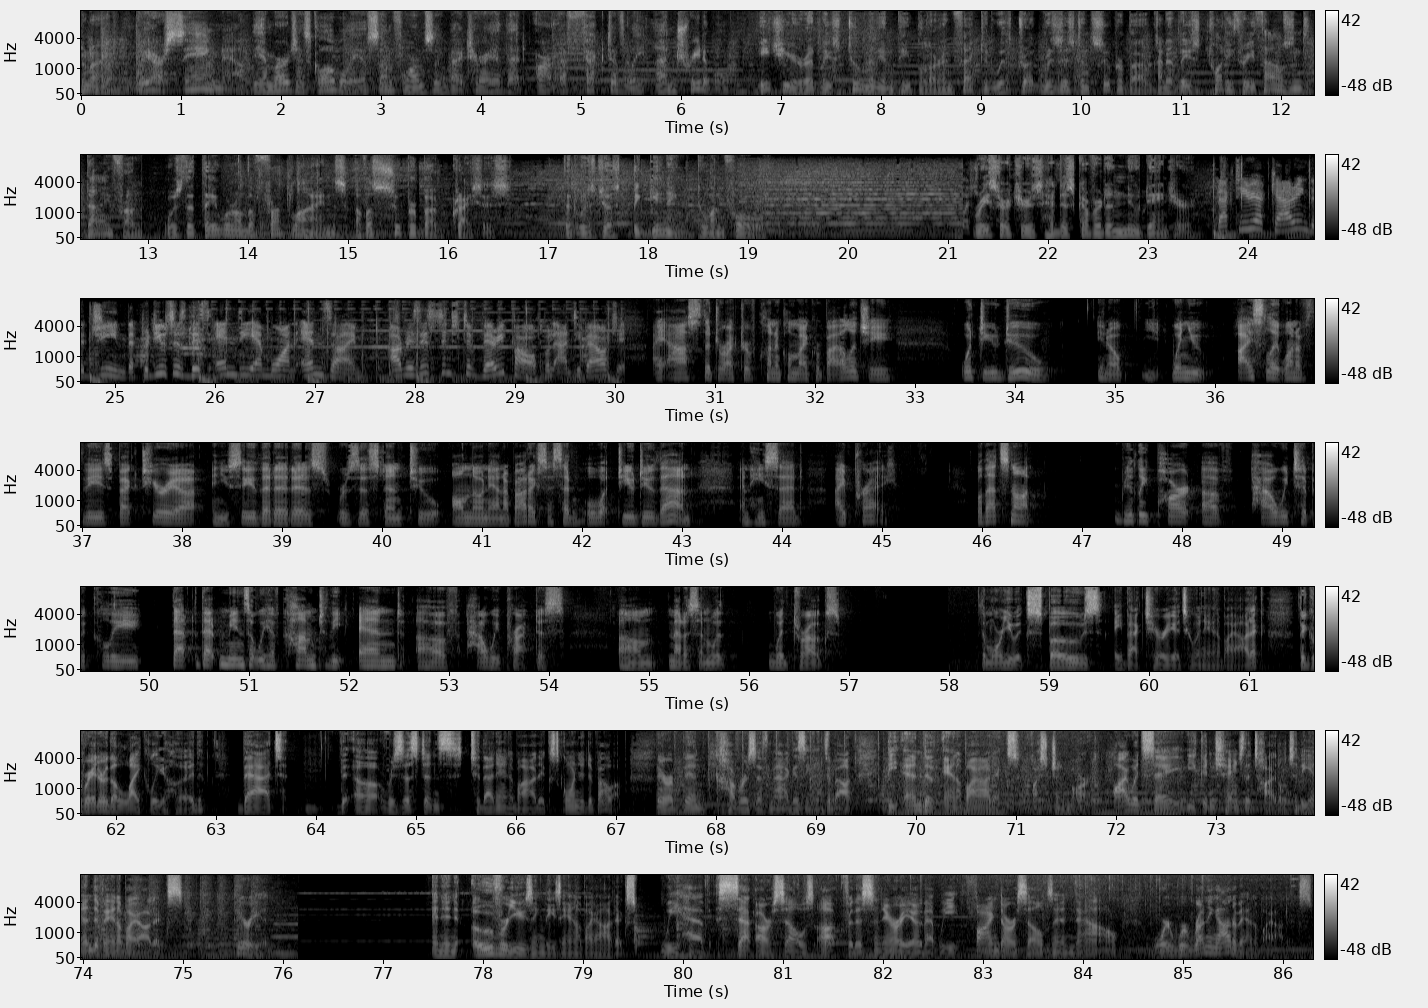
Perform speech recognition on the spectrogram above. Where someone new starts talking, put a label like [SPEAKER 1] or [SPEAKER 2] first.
[SPEAKER 1] tonight.
[SPEAKER 2] We are seeing now the emergence globally of some forms of bacteria that are effectively untreatable.
[SPEAKER 1] Each year, at least 2 million people are infected with drug-resistant superbugs, and at least 23,000 die from was that they were on the front lines of a superbug crisis that was just beginning to unfold. Researchers had discovered a new danger.
[SPEAKER 3] Bacteria carrying the gene that produces this NDM1 enzyme are resistant to very powerful antibiotics.
[SPEAKER 4] I asked the director of clinical microbiology, what do you do, you know, when you isolate one of these bacteria and you see that it is resistant to all known antibiotics? I said, well, what do you do then? And he said, I pray. Well, that's not really part of how we typically that, that means that we have come to the end of how we practice um, medicine with, with drugs.
[SPEAKER 5] The more you expose a bacteria to an antibiotic, the greater the likelihood that the, uh, resistance to that antibiotic is going to develop. There have been covers of magazines about the end of antibiotics question mark. I would say you can change the title to the end of antibiotics, period. And in overusing these antibiotics, we have set ourselves up for the scenario that we find ourselves in now, where we're running out of antibiotics.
